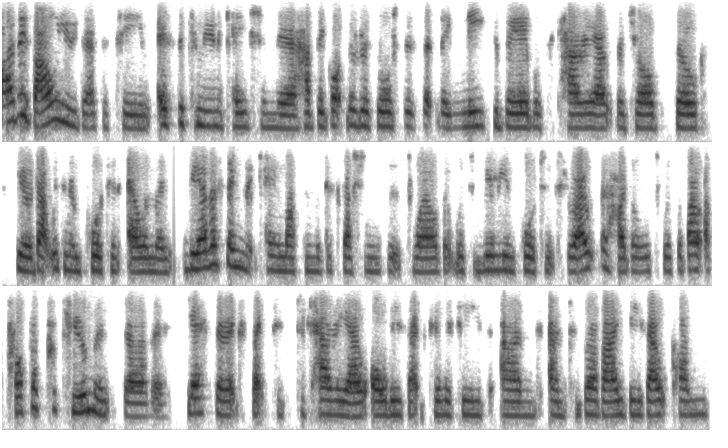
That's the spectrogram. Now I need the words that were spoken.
Are they valued as a team? Is the communication there? Have they got the resources that they need to be able to carry out the job? So you know, that was an important element. The other thing that came up in the discussions as well that was really important throughout the huddles was about a proper procurement service. Yes, they're expected to carry out all these activities and, and to provide these outcomes.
